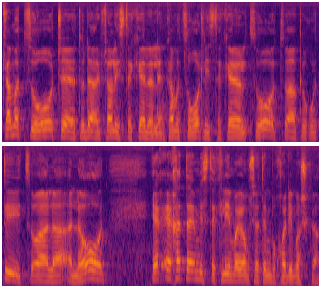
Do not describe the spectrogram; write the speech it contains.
כמה צורות שאתה יודע, אפשר להסתכל עליהן, כמה צורות להסתכל על תשואות, תשואה פירותית, תשואה על ההון. איך, איך אתם מסתכלים היום שאתם בוחנים השקעה?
